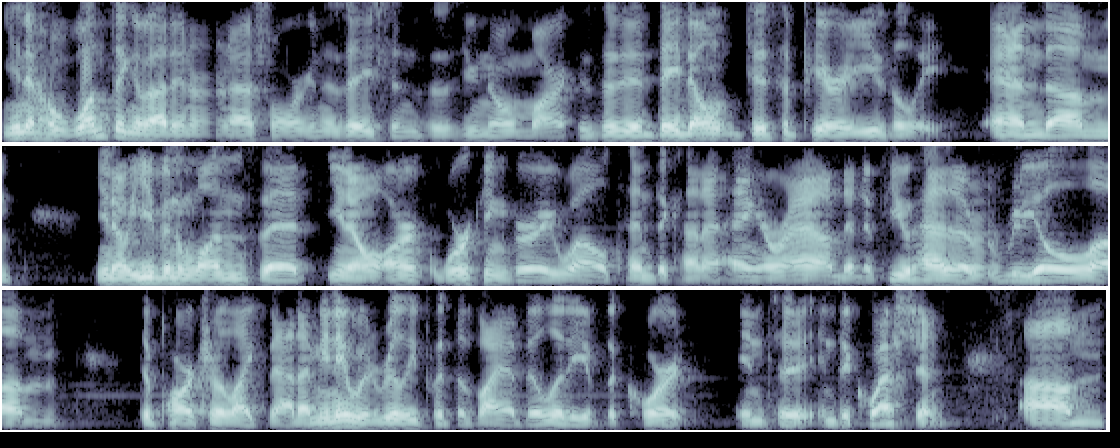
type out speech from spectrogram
you know, one thing about international organizations, as you know, Mark, is that they don't disappear easily. And, um, you know, even ones that, you know, aren't working very well tend to kind of hang around. And if you had a real um, departure like that, I mean, it would really put the viability of the court into, into question. Um,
